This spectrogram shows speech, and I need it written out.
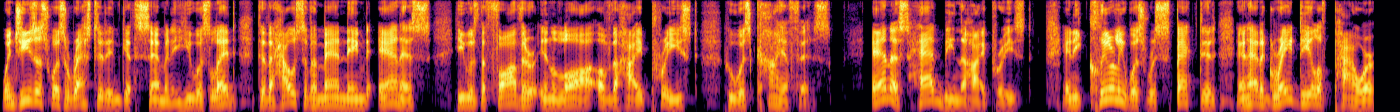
When Jesus was arrested in Gethsemane, he was led to the house of a man named Annas. He was the father in law of the high priest, who was Caiaphas. Annas had been the high priest, and he clearly was respected and had a great deal of power,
